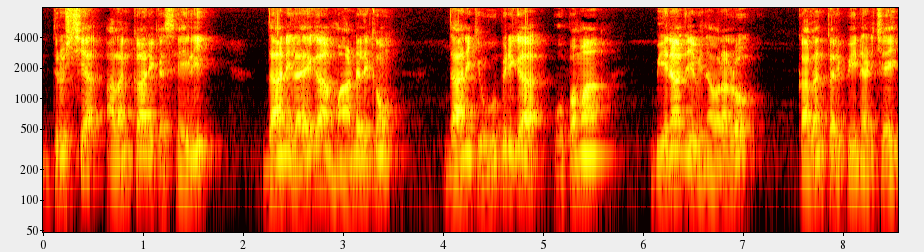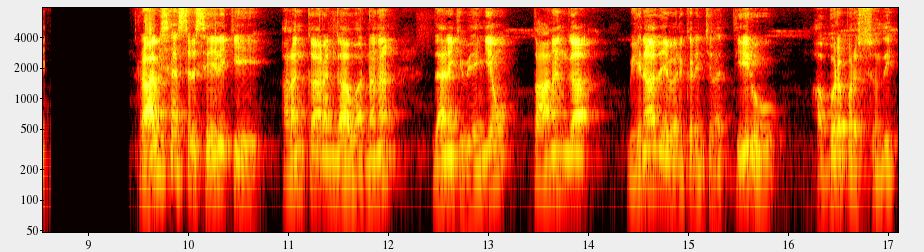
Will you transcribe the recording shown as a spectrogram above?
దృశ్య అలంకారిక శైలి దాని లయగా మాండలికం దానికి ఊపిరిగా ఉపమా బీనాదేవి నవలలో కథం కలిపి నడిచాయి. రావిశాస్త్రి శైలికి అలంకారంగా వర్ణన దానికి వ్యంగ్యం తానంగా వీణాదేవి అనుకరించిన తీరు అబ్బురపరుస్తుంది.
